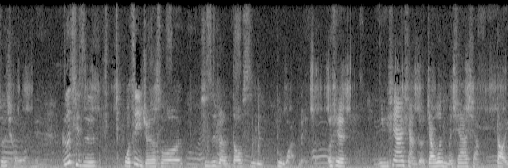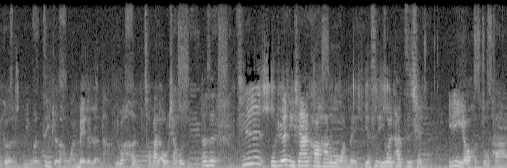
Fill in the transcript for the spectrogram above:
追求完美。可是其实我自己觉得说，其实人都是不完美的，而且你现在想个，假如说你们现在想到一个你们自己觉得很完美的人啊，你们很崇拜的偶像或者什么，但是其实我觉得你现在靠他那么完美，也是因为他之前一定也有很多他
